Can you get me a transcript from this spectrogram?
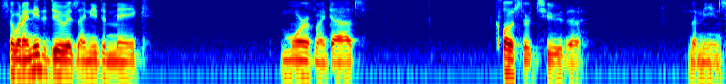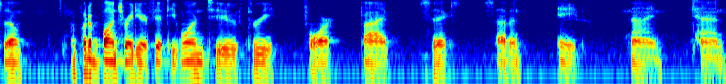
So what I need to do is I need to make more of my dots closer to the the mean. So I'll put a bunch right here 50. 1, 2, 3, 4, 5, 6, 7, 8, 9, 10.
